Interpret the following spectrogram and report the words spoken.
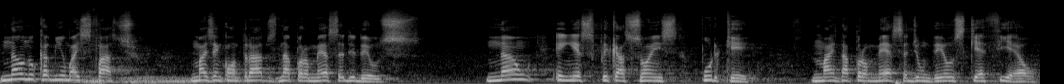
não no caminho mais fácil, mas encontrados na promessa de Deus. Não em explicações por quê, mas na promessa de um Deus que é fiel.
